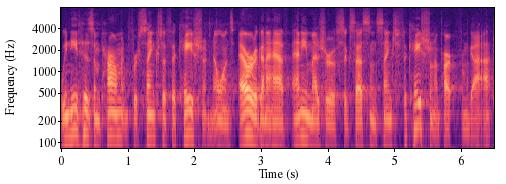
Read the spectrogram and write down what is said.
we need His empowerment for sanctification. No one's ever going to have any measure of success in sanctification apart from God.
